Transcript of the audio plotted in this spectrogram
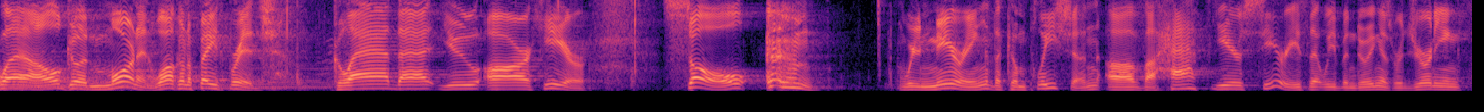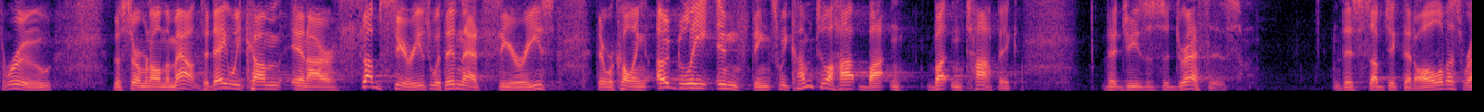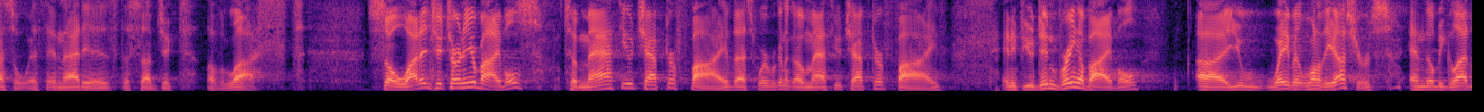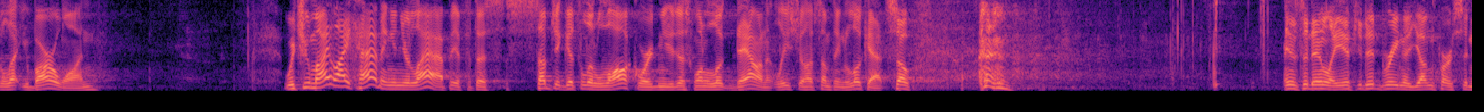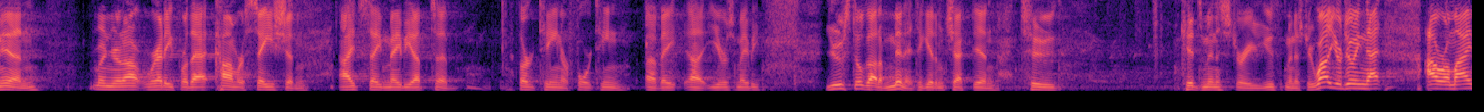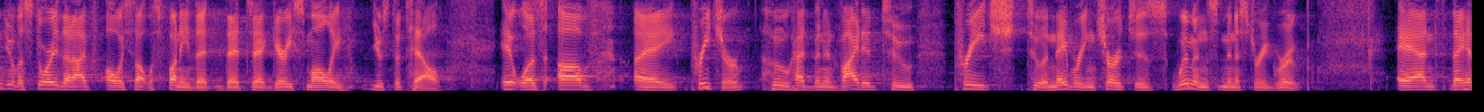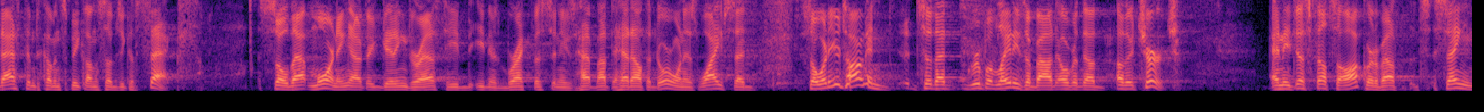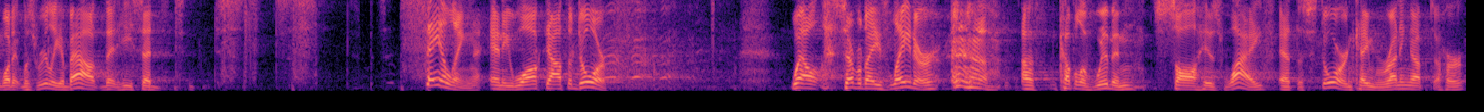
Well, good morning. Welcome to Faith Bridge. Glad that you are here. So, we're nearing the completion of a half year series that we've been doing as we're journeying through the Sermon on the Mount. Today, we come in our sub series within that series that we're calling Ugly Instincts. We come to a hot button, button topic that Jesus addresses this subject that all of us wrestle with, and that is the subject of lust. So, why don't you turn to your Bibles to Matthew chapter 5? That's where we're going to go, Matthew chapter 5. And if you didn't bring a Bible, uh, you wave at one of the ushers, and they'll be glad to let you borrow one, which you might like having in your lap if the subject gets a little awkward and you just want to look down. At least you'll have something to look at. So, Incidentally, if you did bring a young person in when you're not ready for that conversation, I'd say maybe up to 13 or 14 of eight uh, years, maybe, you've still got a minute to get them checked in to kids ministry, youth ministry. While you're doing that, I'll remind you of a story that I've always thought was funny that, that uh, Gary Smalley used to tell. It was of a preacher who had been invited to preach to a neighboring church's women's ministry group and they had asked him to come and speak on the subject of sex. So that morning, after getting dressed, he'd eaten his breakfast and he was about to head out the door when his wife said, So, what are you talking to that group of ladies about over the other church? And he just felt so awkward about saying what it was really about that he said, Sailing, and he walked out the door. Well, several days later, a couple of women saw his wife at the store and came running up to her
